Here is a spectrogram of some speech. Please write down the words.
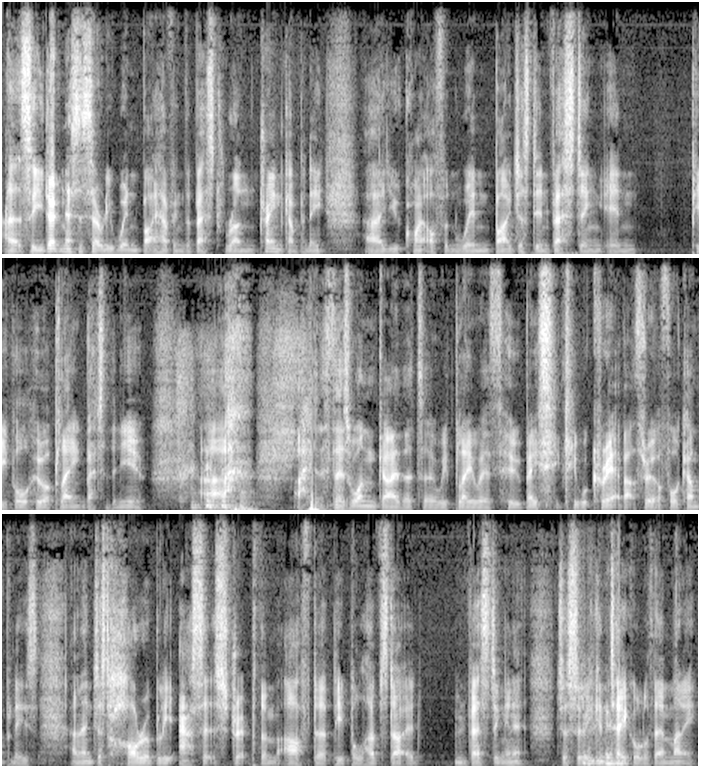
Uh, so you don't necessarily win by having the best run train company. Uh, you quite often win by just investing in people who are playing better than you. Uh, I, there's one guy that uh, we play with who basically will create about three or four companies and then just horribly asset strip them after people have started investing in it, just so he can take all of their money.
